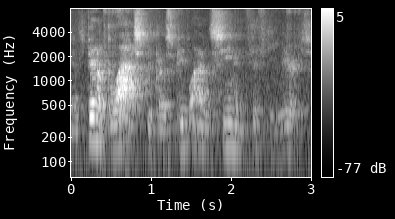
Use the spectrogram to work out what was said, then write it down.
it's been a blast because people haven't seen it in 50 years.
